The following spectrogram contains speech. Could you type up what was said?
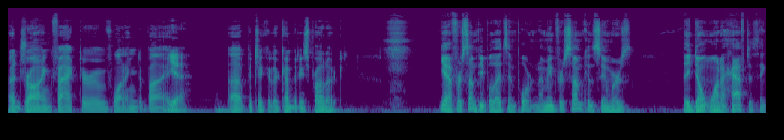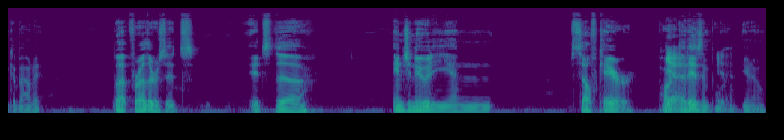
a drawing factor of wanting to buy Yeah, a particular company's product. Yeah, for some people that's important. I mean, for some consumers, they don't want to have to think about it, but for others, it's it's the ingenuity and self care part Yeah. that is important. Yeah. You know,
